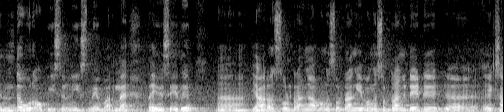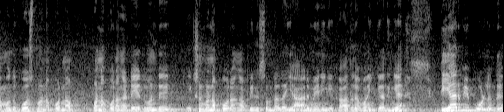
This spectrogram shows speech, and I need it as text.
எந்த ஒரு அஃபிஷியல் நியூஸுமே வரல. தயவுசெய்து யாரோ சொல்கிறாங்க அவங்க சொல்கிறாங்க இவங்க சொல்கிறாங்க டேட்டு எக்ஸாம் வந்து போஸ்ட் பண்ண போன பண்ண போகிறாங்க டேட் வந்து எக்ஸ்டெண்ட் பண்ண போகிறாங்க அப்படின்னு சொல்கிறத யாருமே நீங்கள் காதில் வாங்கிக்காதீங்க. டிஆர்பி போர்ட்லேருந்து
